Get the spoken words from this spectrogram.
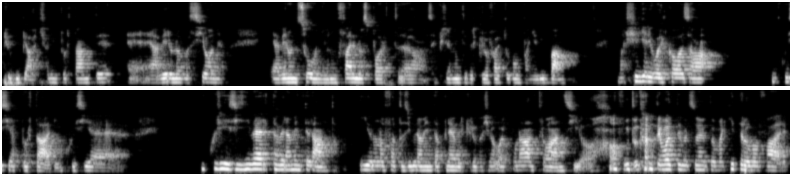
più vi piaccia, l'importante è avere una passione e avere un sogno, non fare lo sport semplicemente perché lo fa il tuo compagno di banco, ma scegliere qualcosa in cui si è portati, in cui si è in cui si diverta veramente tanto. Io non ho fatto sicuramente apnea perché lo faceva qualcun altro, anzi ho ho avuto tante volte persone che han detto: "Ma chi te lo fa fare?"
